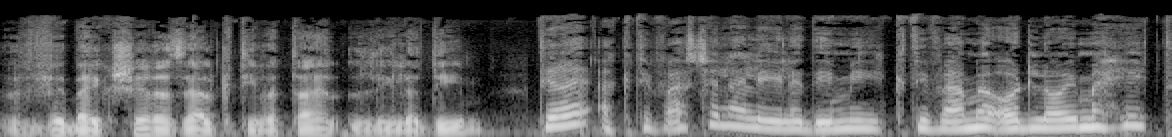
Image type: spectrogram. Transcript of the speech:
ובהקשר הזה על כתיבתה לילדים. תראה, הכתיבה שלה לילדים היא כתיבה מאוד לא אמהית.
